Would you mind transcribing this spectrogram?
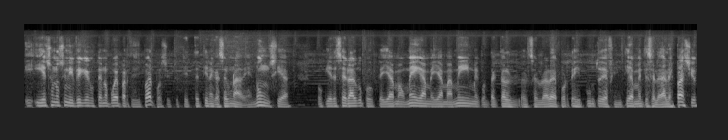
y, eso no significa que usted no puede participar, pues si usted, tiene que hacer una denuncia o quiere hacer algo, pues usted llama a Omega, me llama a mí, me contacta al, al celular de Deportes y punto, y definitivamente se le da el espacio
